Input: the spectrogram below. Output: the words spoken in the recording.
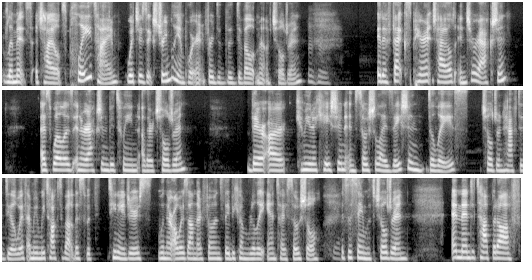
limits a child's playtime, which is extremely important for the development of children. Mm-hmm. it affects parent child interaction as well as interaction between other children. There are communication and socialization delays children have to deal with. I mean, we talked about this with teenagers when they're always on their phones, they become really antisocial. Yes. It's the same with children. And then to top it off,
